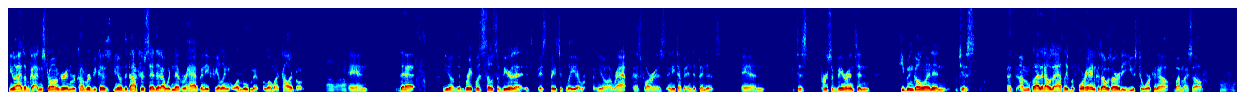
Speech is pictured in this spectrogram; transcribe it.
you know, as I've gotten stronger and recovered, because you know the doctor said that I would never have any feeling or movement below my collarbone. Oh wow. And that you know the break was so severe that it's it's basically a you know a wrap as far as any type of independence and just perseverance and keeping going and just I'm glad that I was an athlete beforehand because I was already used to working out by myself Oh.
